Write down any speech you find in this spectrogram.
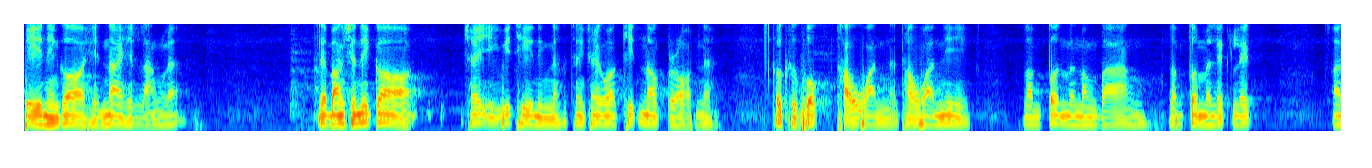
ปีนึงก็เห็นหน้าเห็นหลังแล้วแต่บางชนิดก็ใช้อีกวิธีหนึ่งนะใช้ว่าคิดนอกกรอบนะก็คือพวกเถาวันนะเถาวันนี่ลำต้นมันบางๆลำต้นมันเล็กๆ อา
